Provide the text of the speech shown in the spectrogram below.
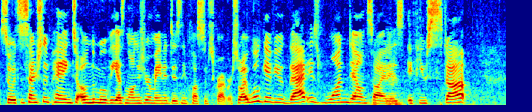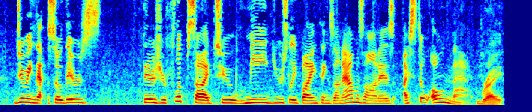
so it's essentially paying to own the movie as long as you remain a Disney Plus subscriber. So I will give you that is one downside is if you stop doing that. So there's there's your flip side to me usually buying things on Amazon is I still own that. Right.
